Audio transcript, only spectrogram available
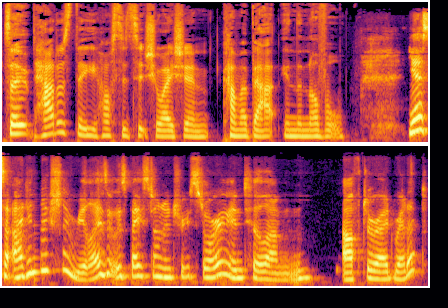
So, how does the hostage situation come about in the novel? Yeah, so I didn't actually realize it was based on a true story until um, after I'd read it.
